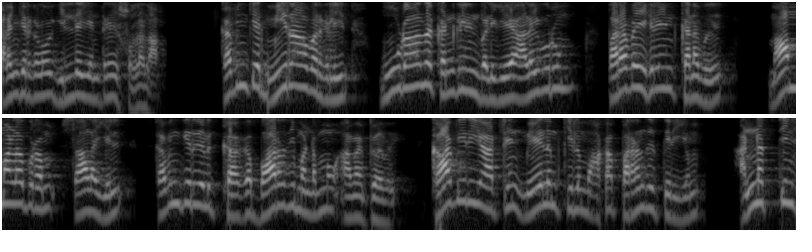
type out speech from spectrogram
கலைஞர்களோ இல்லை என்றே சொல்லலாம். கவிஞர் மீரா அவர்களின் மூடாத கண்களின் வழியே அலைவுறும் பறவைகளின் கனவு மாமல்லபுரம் சாலையில் கவிஞர்களுக்காக பாரதி மண்டபம் அமைப்பது. காவிரி ஆற்றின் மேலும் கீழுமாக பறந்து திரியும் அன்னத்தின்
